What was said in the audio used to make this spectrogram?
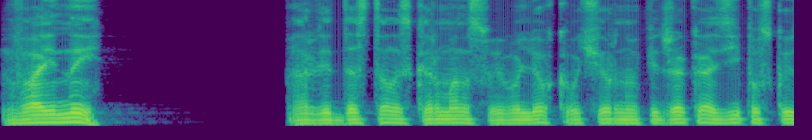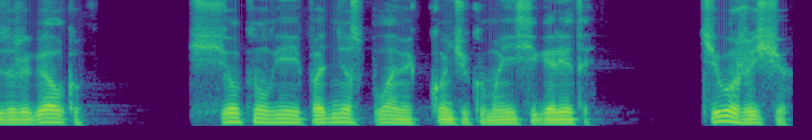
Войны. Арвид достал из кармана своего легкого черного пиджака зиповскую зажигалку Щелкнул ей и поднес пламя к кончику моей сигареты. Чего же еще?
